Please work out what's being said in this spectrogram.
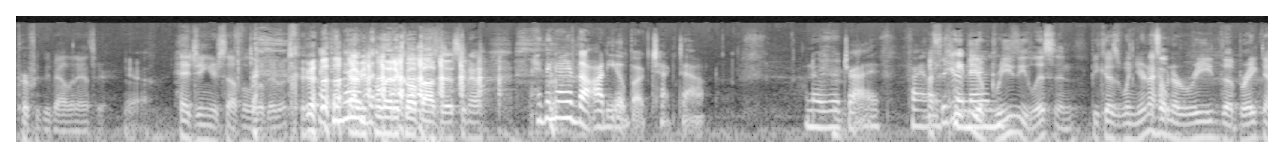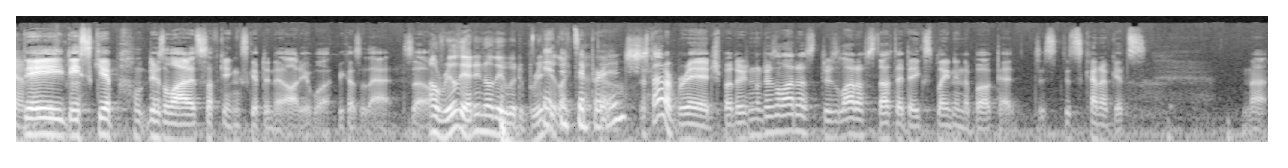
Perfectly valid answer. Yeah. Hedging yourself a little bit. I think Gotta be political about this, you know. I think I have the audiobook checked out on Overdrive. I think figured it'd came be a breezy listen because when you're not So having to read the breakdown. They they skip. There's a lot of stuff getting skipped in the audiobook because of that. So oh, really? I didn't know they would abridge it, It- like it's a that, though. bridge. it's not a bridge, but there's, there's a lot of there's a lot of stuff that they explain in the book that just just kind of gets not.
